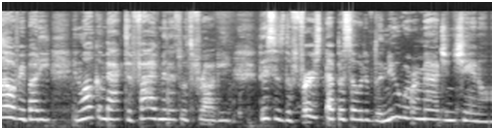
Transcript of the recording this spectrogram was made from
Hello, everybody, and welcome back to Five Minutes with Froggy. This is the first episode of the new Worm Imagine channel,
